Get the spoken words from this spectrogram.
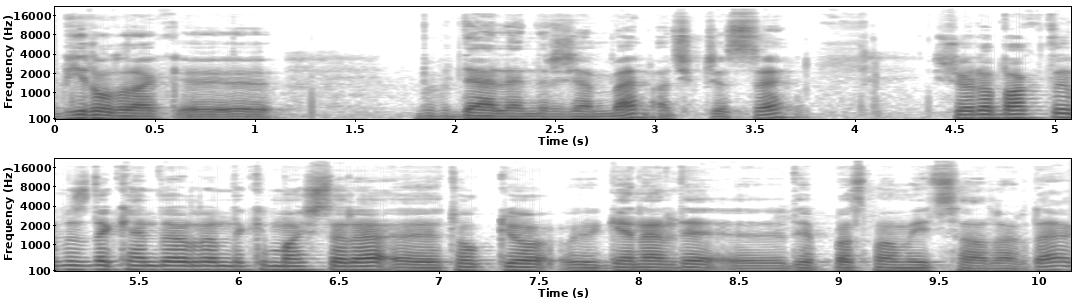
e, 1 olarak e, değerlendireceğim ben açıkçası. Şöyle baktığımızda kendi aralarındaki maçlara e, Tokyo e, genelde e, deplasman ve iç sahalarda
